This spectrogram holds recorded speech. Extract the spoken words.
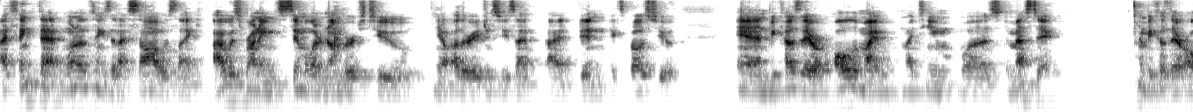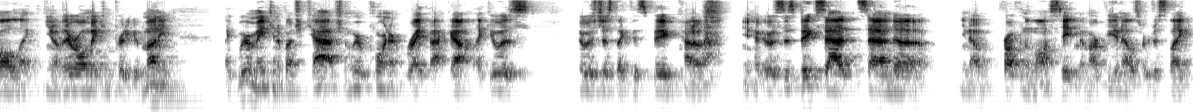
I think that one of the things that I saw was like I was running similar numbers to you know other agencies I, I'd been exposed to, and because they were all of my my team was domestic, and because they're all like you know they were all making pretty good money, like we were making a bunch of cash and we were pouring it right back out. Like it was it was just like this big kind of you know it was this big sad sad uh, you know profit and loss statement. Our P and Ls were just like,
